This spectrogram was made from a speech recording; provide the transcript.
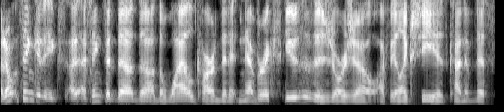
I don't think it. Ex- I, think that the, the the wild card that it never excuses is Georgiou. I feel like she is kind of this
